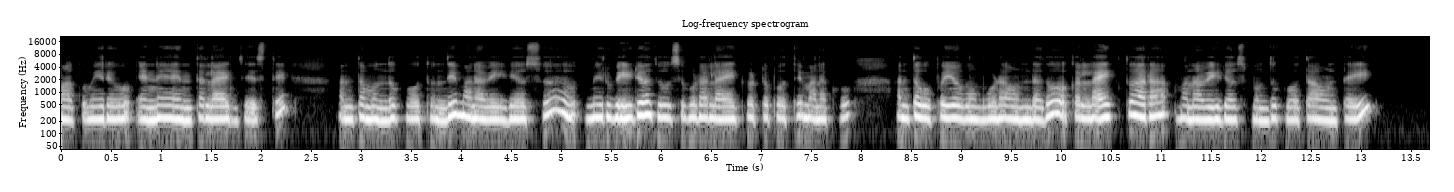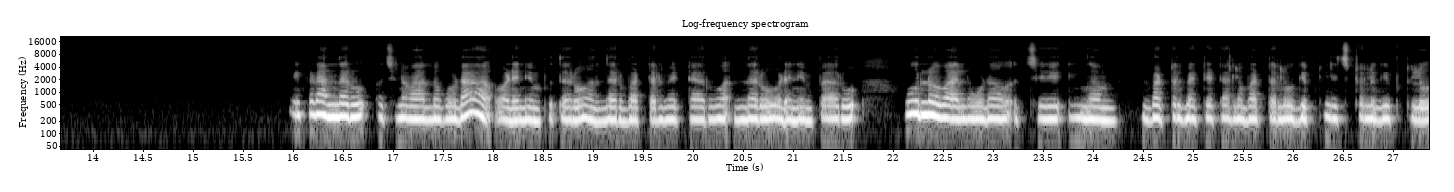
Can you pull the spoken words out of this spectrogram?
మాకు మీరు ఎన్ని ఎంత లైక్ చేస్తే అంత ముందుకు పోతుంది మన వీడియోస్. మీరు వీడియో చూసి కూడా లైక్ కొట్టకపోతే మనకు అంత ఉపయోగం కూడా ఉండదు. ఒక లైక్ ద్వారా మన వీడియోస్ ముందుకు పోతూ ఉంటాయి. ఇక్కడ అందరూ వచ్చిన వాళ్ళు కూడా వడ నింపుతారు. అందరు బట్టలు పెట్టారు. అందరూ వడ నింపారు. ఊర్లో వాళ్ళు కూడా వచ్చి ఇంకా బట్టలు పెట్టేటోళ్ళు బట్టలు గిఫ్ట్లు ఇచ్చేటోళ్ళు గిఫ్ట్లు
